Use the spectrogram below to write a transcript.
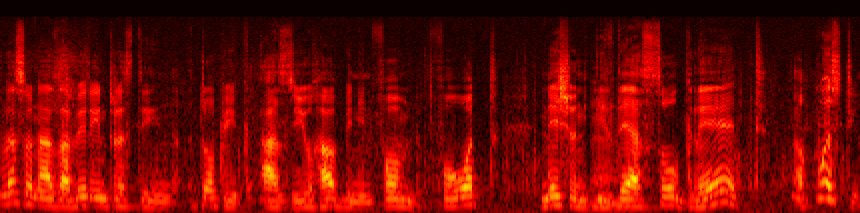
lesson has a very interesting topic, as you have been informed. For what nation is mm. there so great? A question.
